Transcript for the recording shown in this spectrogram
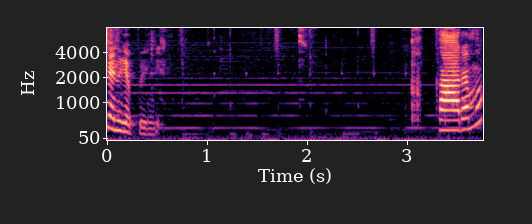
శనగపిండి. కారము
